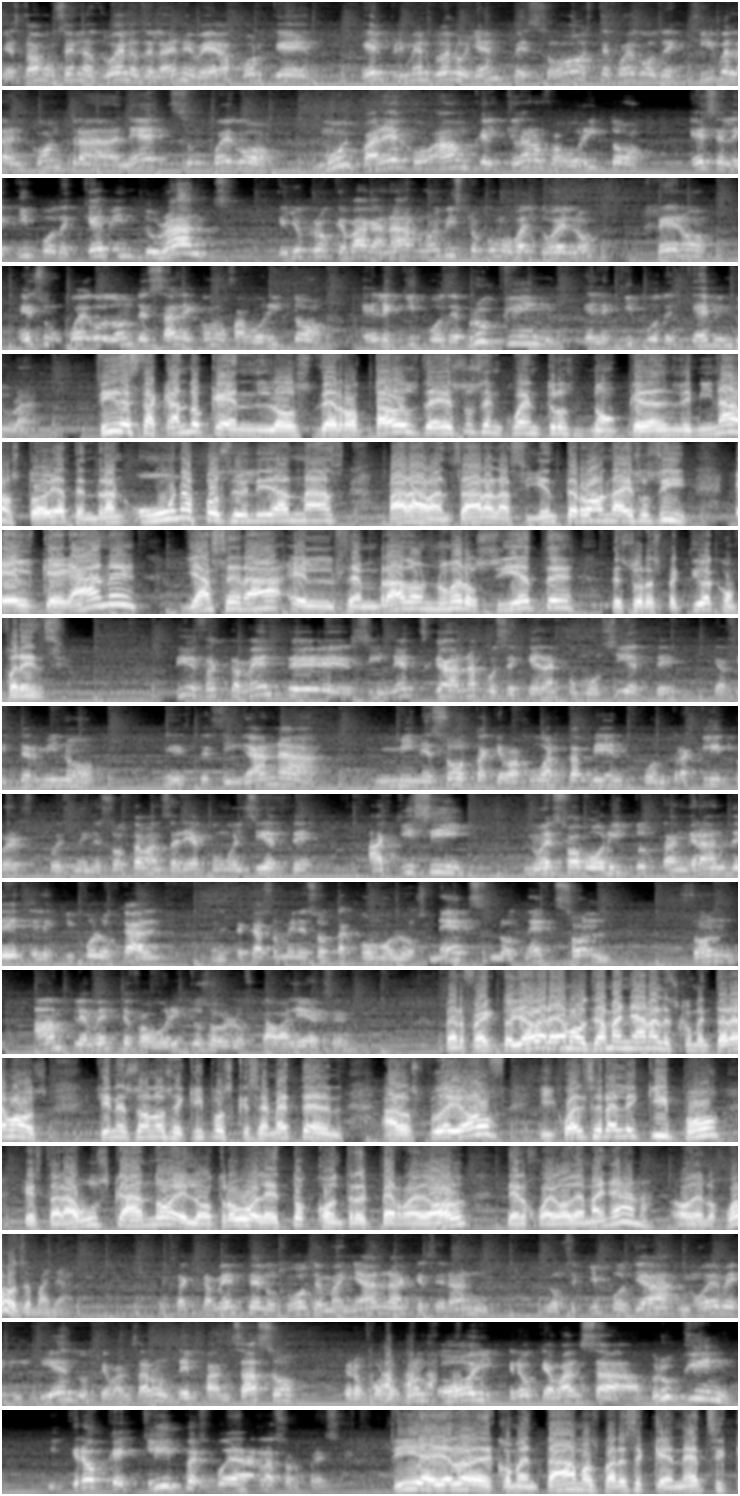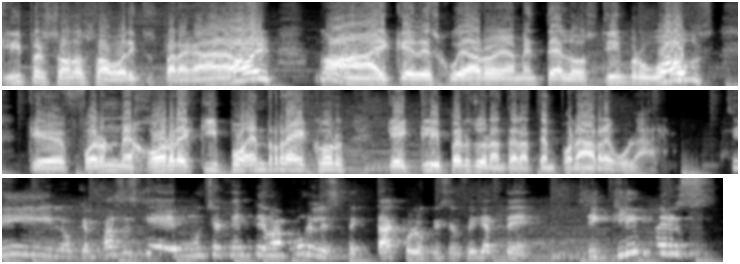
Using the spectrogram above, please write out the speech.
Ya estamos en las duelas de la NBA porque el primer duelo ya empezó. Este juego de Cleveland contra Nets, un juego muy parejo, aunque el claro favorito es el equipo de Kevin Durant, que yo creo que va a ganar. No he visto cómo va el duelo, pero es un juego donde sale como favorito el equipo de Brooklyn, el equipo de Kevin Durant. Sí, destacando que en los derrotados de estos encuentros no quedan eliminados, todavía tendrán una posibilidad más para avanzar a la siguiente ronda. Eso sí, el que gane ya será el sembrado número 7 de su respectiva conferencia. Sí, exactamente. Si Nets gana, pues se queda como 7, que así terminó. Este, si gana Minnesota, que va a jugar también contra Clippers, pues Minnesota avanzaría como el 7. Aquí sí, no es favorito tan grande el equipo local, en este caso Minnesota, como los Nets. Los Nets son, son ampliamente favoritos sobre los Cavaliers. ¿eh? Perfecto, ya veremos, ya mañana les comentaremos quiénes son los equipos que se meten a los playoffs y cuál será el equipo que estará buscando el otro boleto contra el perdedor del juego de mañana o de los juegos de mañana. Exactamente, los juegos de mañana que serán los equipos ya 9 y 10, los que avanzaron de panzazo, pero por lo pronto hoy creo que avanza Brooklyn y creo que Clippers puede dar la sorpresa. Sí, ayer lo comentábamos, parece que Nets y Clippers son los favoritos para ganar hoy. No hay que descuidar obviamente a los Timberwolves, que fueron mejor equipo en récord que Clippers durante la temporada regular. Sí, lo que pasa es que mucha gente va por el espectáculo, que se fíjate, si Clippers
